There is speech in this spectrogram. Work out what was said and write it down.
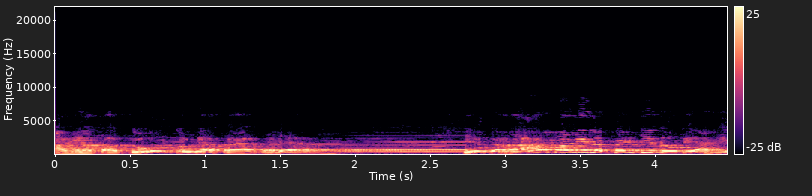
आणि आता दोन जोड्या तयार झाल्या. एक राम आणि लखनची जोडी आहे.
